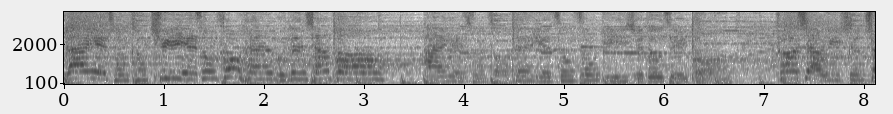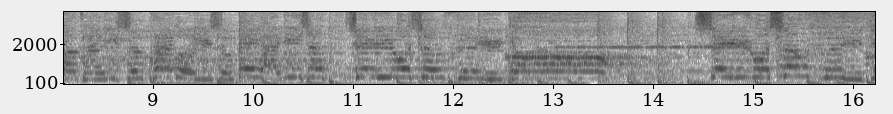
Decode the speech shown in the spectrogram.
来也匆匆，去也匆匆，恨不能相逢。爱也匆匆，恨也匆匆，一切都随风。狂笑一声，长叹一声，快活一生，悲哀一生，谁与我生死与共？谁与我生死与共？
